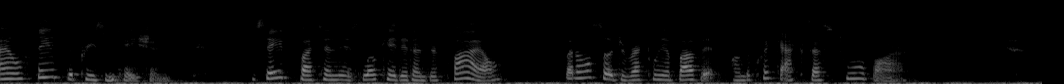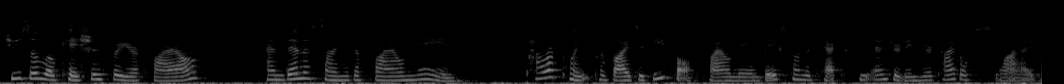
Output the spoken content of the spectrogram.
I'll save the presentation. The Save button is located under File, but also directly above it on the Quick Access toolbar. Choose a location for your file and then assign it a file name. PowerPoint provides a default file name based on the text you entered in your title slide.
